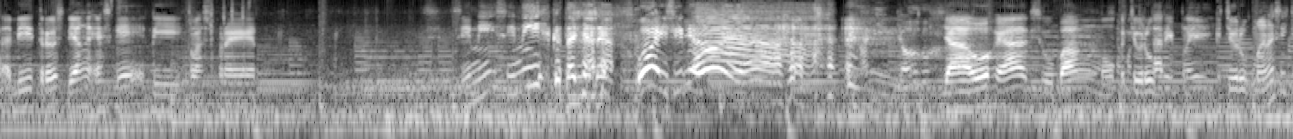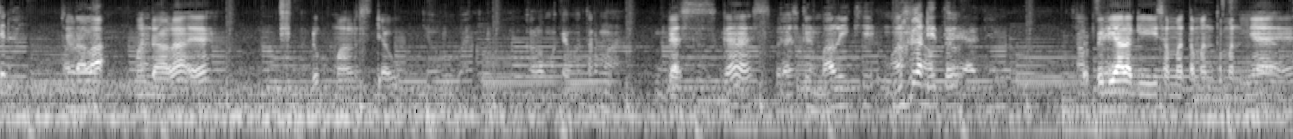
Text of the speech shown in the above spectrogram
Tadi terus dia nge-SG di kelas Fred. Sini, sini katanya teh. Woi, sini woi. Ya. anjing jauh Jauh ya di Subang mau ke Curug. Ke Curug mana sih, Cen? Mandala Mandala ya. Aduh, males jauh. jauh kalau pakai motor mah Gas, gas. gaskeun balik ya malah kan itu Tapi dia lagi sama teman-temannya ya.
